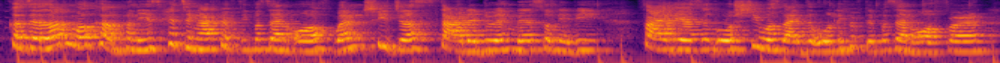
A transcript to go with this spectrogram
because there are a lot more companies hitting at 50% off. When she just started doing this, so maybe five years ago, she was like the only 50% offer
